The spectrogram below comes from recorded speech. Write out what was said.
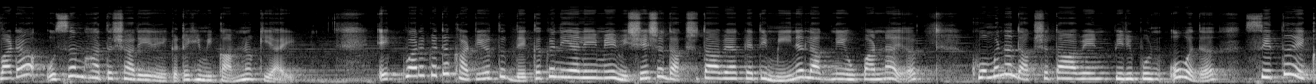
වඩා උස මහත ශරීරයකට හිමිකම් නොකියයි. එක්වරකට කටයුතු දෙකක නියැලීමේ විශේෂ දක්ෂතාවයක් ඇති මීන ලග්නයේ උපන් අය කුමන දක්ෂතාවයෙන් පිරිපුන් වුවද සිත එක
